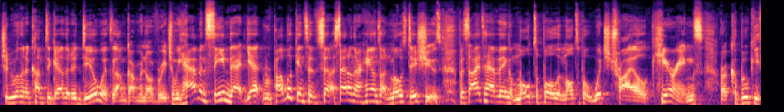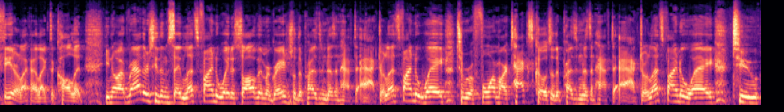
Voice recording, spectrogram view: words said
should be willing to come together to deal with um, government overreach. And we haven't seen that yet. Republicans have sat on their hands on most issues. Besides having multiple and multiple witch trial hearings, or kabuki theater, like I like to call it, you know, I'd rather see them say, let's find a way to solve immigration so the president doesn't have to act. Or let's find a way to reform our tax code so the president doesn't have to act. Or let's find a way to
